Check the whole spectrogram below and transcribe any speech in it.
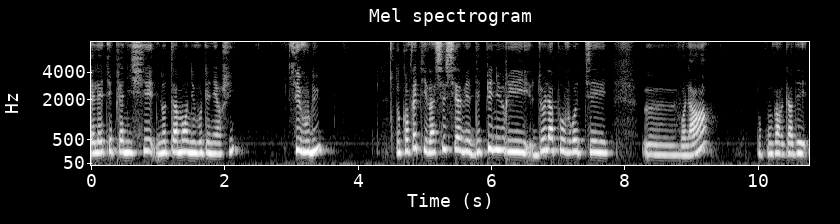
Elle a été planifiée notamment au niveau de l'énergie. C'est voulu. Donc en fait, il va se servir des pénuries, de la pauvreté, euh, voilà. Donc on va regarder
